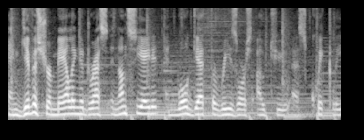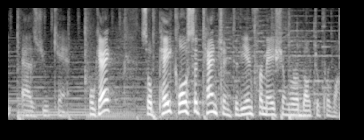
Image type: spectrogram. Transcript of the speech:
and give us your mailing address, enunciate it, and we'll get the resource out to you as quickly as you can. Okay? So pay close attention to the information we're about to provide.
